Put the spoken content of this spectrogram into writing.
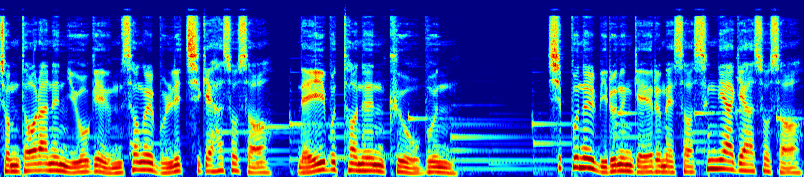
좀 덜하는 유혹의 음성을 물리치게 하소서 내일부터는 그 5분. 10분을 미루는 게으름에서 승리하게 하소서.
